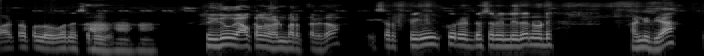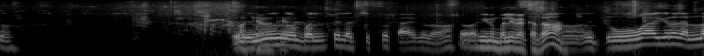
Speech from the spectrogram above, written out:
ವಾಟರ್ ಆಪಲ್ ಹೂವನೇ ಸರ್ ಇದು. ಯಾವ ಕಲರ್ ಹಣ್ಣು ಬರುತ್ತೆ ಇದು? ಸರ್ ಪಿಂಕ್ ರೆಡ್ ಸರ್ ಇಲ್ಲಿದೆ ನೋಡಿ. ಹಣ್ಣಿದ್ಯಾ? ಇನ್ನೂ ಬಲ್ತಿಲ್ಲ ಚಿಕ್ಕ ಕಾಯಿಗಳು. ಇನ್ನು ಬಲಿಬೇಕದು? ಹೂವಾಗಿರೋದೆಲ್ಲ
